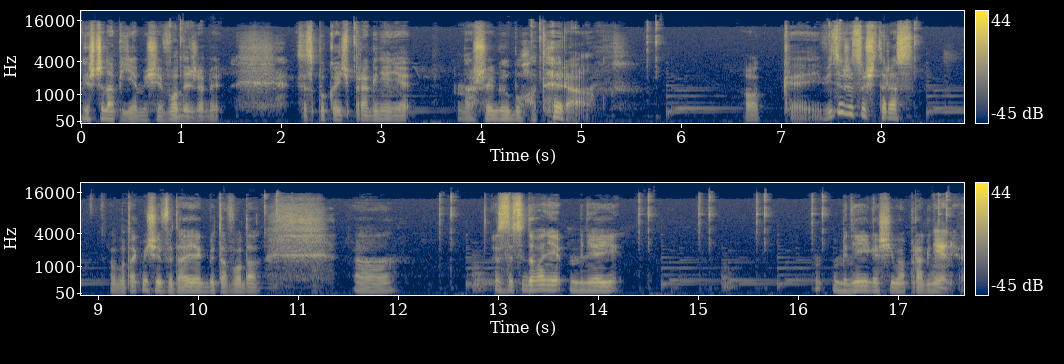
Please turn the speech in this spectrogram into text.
jeszcze napijemy się wody, żeby zaspokoić pragnienie naszego bohatera. Okej, okay. widzę, że coś teraz... No bo tak mi się wydaje, jakby ta woda a, zdecydowanie mniej mniej gasiła pragnienie.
